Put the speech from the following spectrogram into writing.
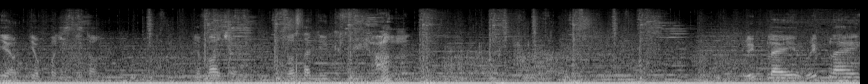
nie, nie obchodzi mnie to. Ja walczę z ostatniej krwi. Replay, replay.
